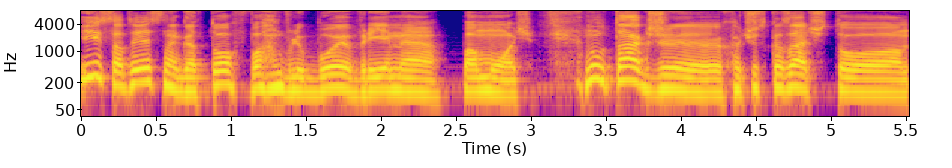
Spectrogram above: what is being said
и, соответственно, готов вам в любое время помочь. Ну, также хочу сказать, что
